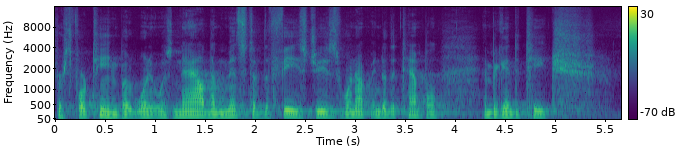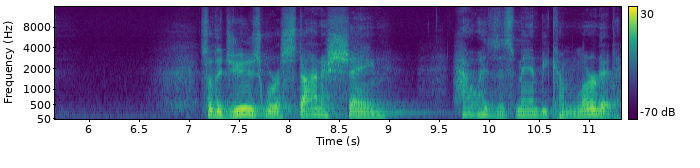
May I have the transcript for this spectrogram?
Verse 14, but when it was now the midst of the feast, Jesus went up into the temple and began to teach. So the Jews were astonished, saying, How has this man become learned,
